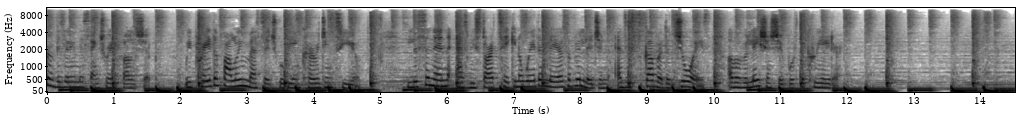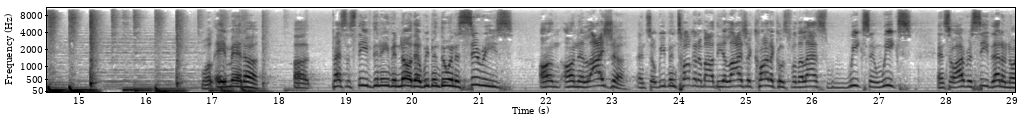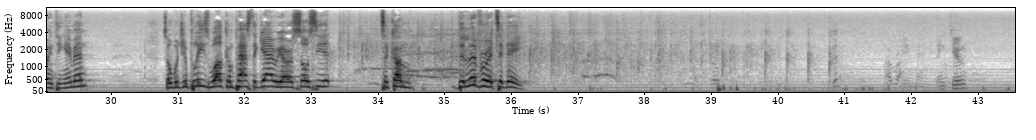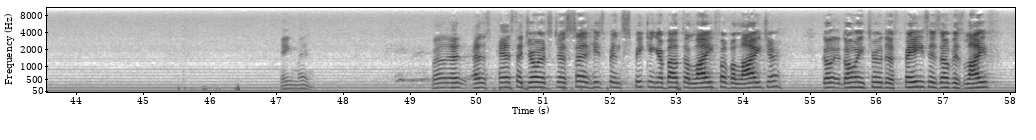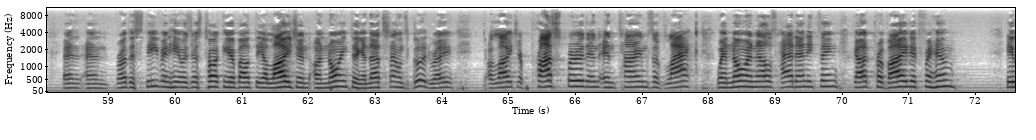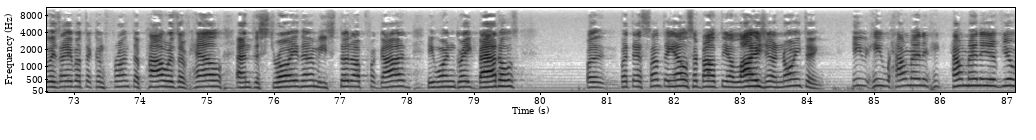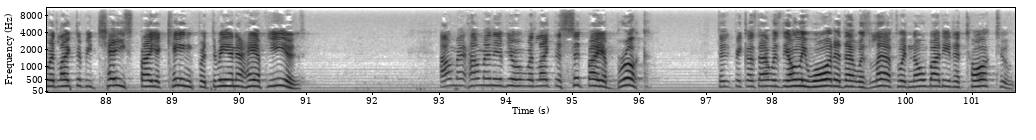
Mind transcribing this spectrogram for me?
for visiting the Sanctuary Fellowship. We pray the following message will be encouraging to you. Listen in as we start taking away the layers of religion and discover the joys of a relationship with the Creator. Well, amen. Uh, uh, Pastor Steve didn't even know that we've been doing a series on, on Elijah. And so we've been talking about the Elijah Chronicles for the last weeks and weeks. And so I've received that anointing. Amen. So would you please welcome Pastor Gary, our associate, to come deliver it today. Thank you. Amen. Well, as Pastor George just said, he's been speaking about the life of Elijah, go, going through the phases of his life. And, and Brother Stephen here was just talking about the Elijah anointing, and that sounds good, right? Elijah prospered in, in times of lack when no one else had anything. God provided for him. He was able to confront the powers of hell and destroy them. He stood up for God. He won great battles. But, but there's something else about the Elijah anointing. He, he, how, many, how many of you would like to be chased by a king for three and a half years? How, ma- how many of you would like to sit by a brook to, because that was the only water that was left with nobody to talk to?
